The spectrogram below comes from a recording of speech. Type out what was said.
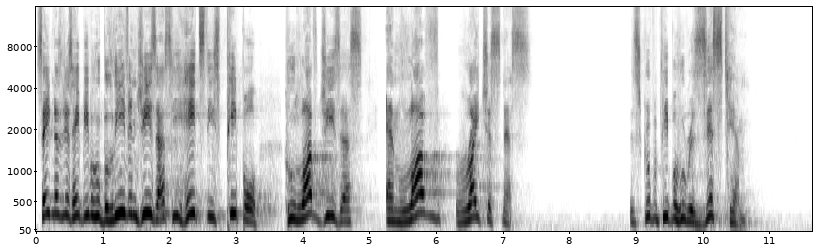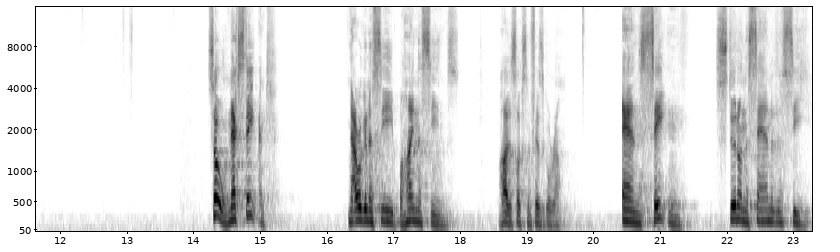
Satan doesn't just hate people who believe in Jesus, he hates these people who love Jesus and love righteousness. This group of people who resist him. So, next statement. Now we're going to see behind the scenes how this looks in the physical realm. And Satan stood on the sand of the sea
